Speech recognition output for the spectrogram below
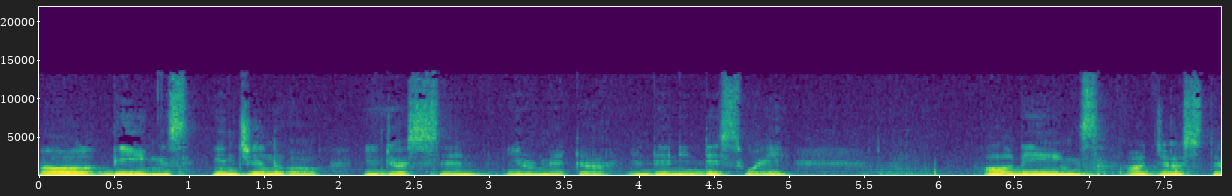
all beings in general, you just send your metta, and then in this way, all beings are just uh,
